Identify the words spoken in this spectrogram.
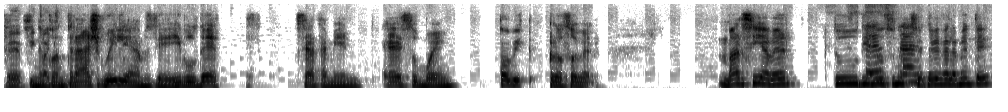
Sino Pikachu. contra Ash Williams de Evil Dead. O sea, también es un buen crossover. Marcy, a ver, tú dinos uno que se te venga a la mente.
